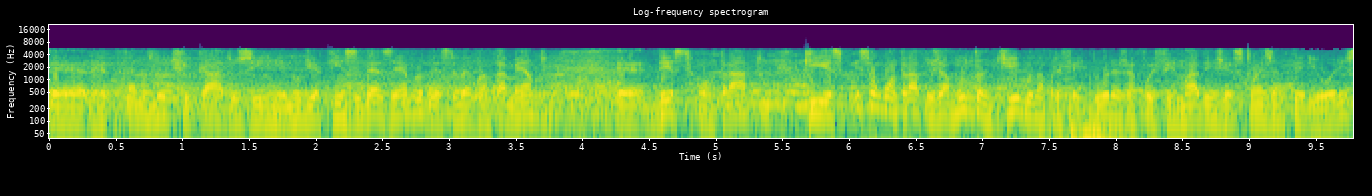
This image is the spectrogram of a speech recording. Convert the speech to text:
É, fomos notificados em, no dia 15 de dezembro desse levantamento, é, deste contrato, que esse, esse, é um contrato já muito antigo na prefeitura, já foi firmado em gestões anteriores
